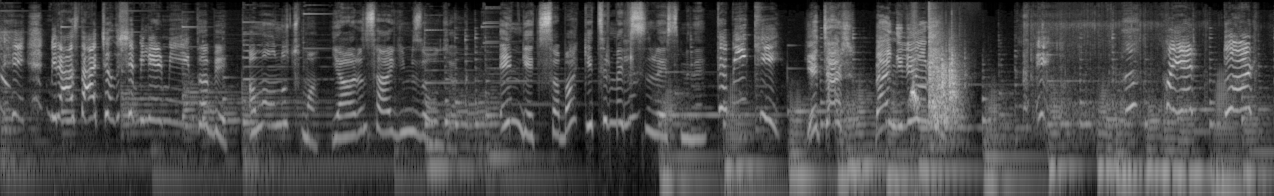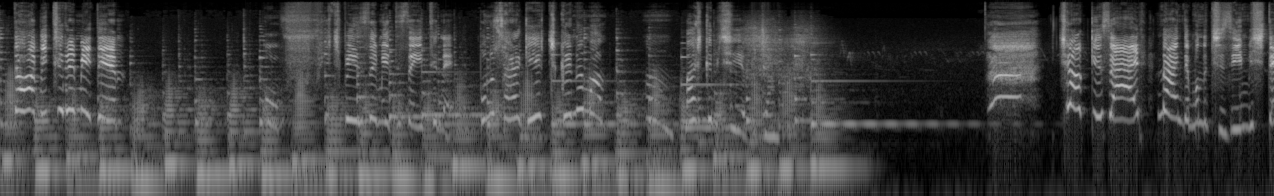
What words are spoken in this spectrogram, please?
Biraz daha çalışabilir miyim? Tabii ama unutma yarın sergimiz olacak. En geç sabah getirmelisin resmini. Tabii ki. Yeter, ben gidiyorum. Hayır dur. Daha bitiremedim. Of hiç benzemedi Zeytin'e. Bunu sergiye çıkaramam. Hmm, başka bir şey yapacağım. Çok güzel. Ben de bunu çizeyim işte.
